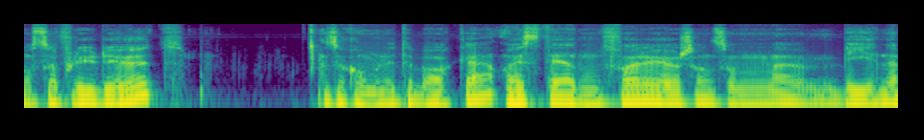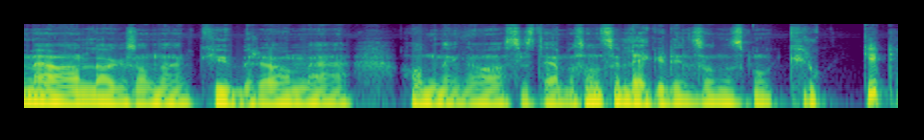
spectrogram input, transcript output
Og så flyr de ut, og så kommer de tilbake, og istedenfor å gjøre sånn som eh, biene, med å lage sånne kuber og med honning og system og sånn, så legger de inn sånne små krukker.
